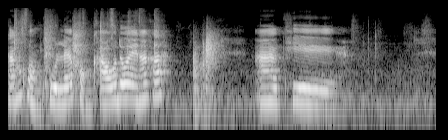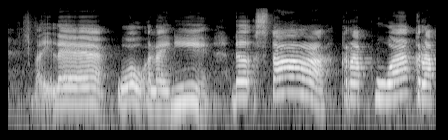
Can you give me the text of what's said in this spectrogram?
ทั้งของคุณและของเขาด้วยนะคะโอเคใบแรกโว้วอะไรนี่ The Star กลับหัวกลับ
